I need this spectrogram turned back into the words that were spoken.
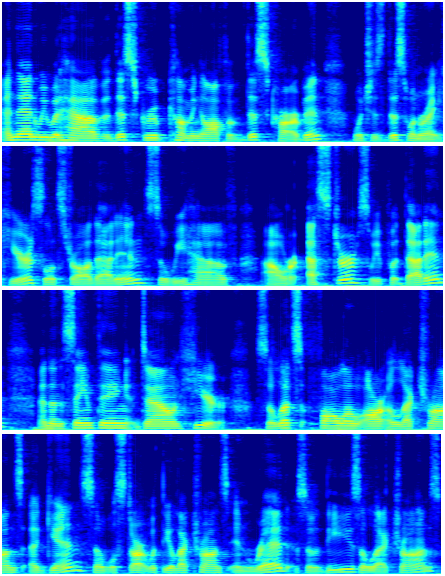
And then we would have this group coming off of this carbon, which is this one right here. So let's draw that in. So we have our ester, so we put that in. And then the same thing down here. So let's follow our electrons again. So we'll start with the electrons in red. So these electrons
